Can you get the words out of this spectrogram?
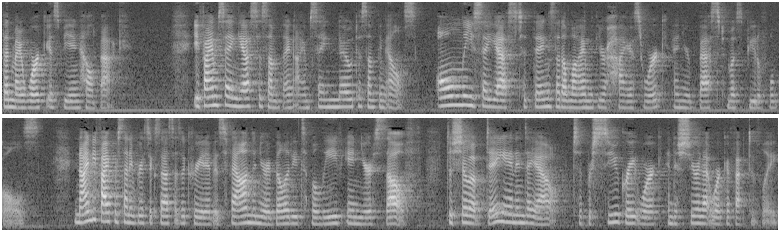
then my work is being held back. If I'm saying yes to something, I am saying no to something else. Only say yes to things that align with your highest work and your best, most beautiful goals. 95% of your success as a creative is found in your ability to believe in yourself, to show up day in and day out, to pursue great work, and to share that work effectively.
